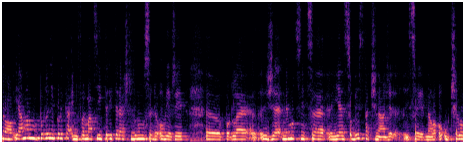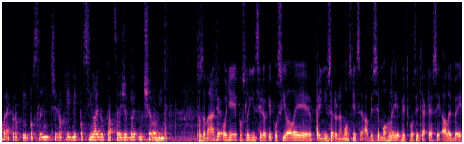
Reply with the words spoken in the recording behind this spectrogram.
No, já mám podle několika informací, které teda ještě budu muset doověřit, eh, podle, že nemocnice je soběstačná, že se jednalo o účelové kroky poslední tři roky, kdy posílají dotace, že byly účelový. To znamená, že oni poslední tři roky posílali peníze do nemocnice, aby si mohli vytvořit jakési alibi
